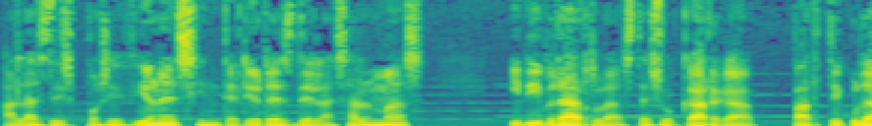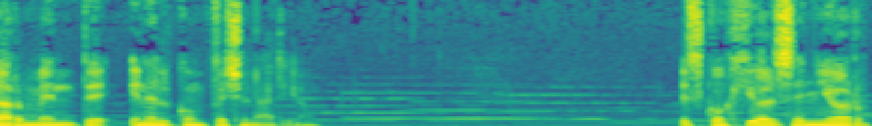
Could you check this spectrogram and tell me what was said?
a las disposiciones interiores de las almas y librarlas de su carga, particularmente en el confesionario. Escogió el Señor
